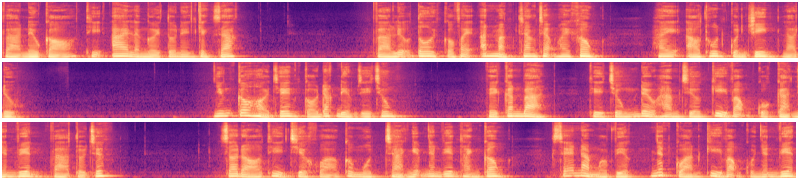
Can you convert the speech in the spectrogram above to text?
Và nếu có, thì ai là người tôi nên cảnh giác? Và liệu tôi có phải ăn mặc trang trọng hay không? Hay áo thun quần jean là đủ? Những câu hỏi trên có đặc điểm gì chung? Về căn bản thì chúng đều hàm chứa kỳ vọng của cả nhân viên và tổ chức. Do đó thì chìa khóa của một trải nghiệm nhân viên thành công sẽ nằm ở việc nhất quán kỳ vọng của nhân viên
